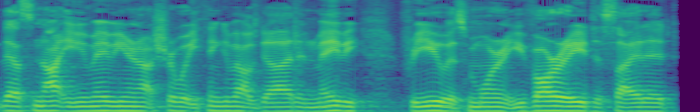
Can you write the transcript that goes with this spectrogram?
that's not you. Maybe you're not sure what you think about God, and maybe for you it's more you've already decided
